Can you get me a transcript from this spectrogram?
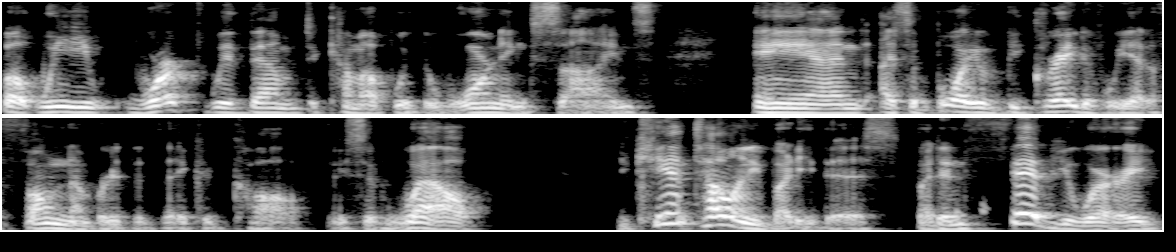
but we worked with them to come up with the warning signs. And I said, boy, it would be great if we had a phone number that they could call. They said, well, you can't tell anybody this, but in February,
